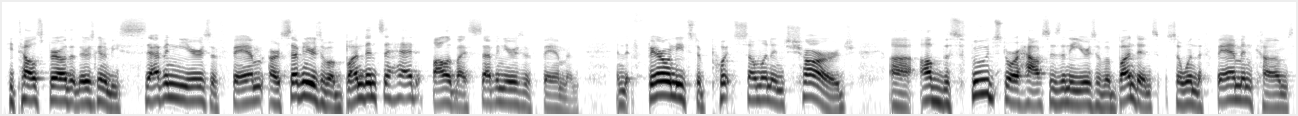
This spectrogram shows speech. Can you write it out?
He tells Pharaoh that there's going to be seven years of fam or seven years of abundance ahead, followed by seven years of famine, and that Pharaoh needs to put someone in charge uh, of the food storehouses in the years of abundance, so when the famine comes,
